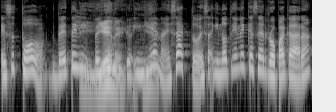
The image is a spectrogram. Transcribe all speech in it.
Eso es todo. Vete, higiene, limpio. Higiene, exacto. y no tiene que ser ropa cara,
